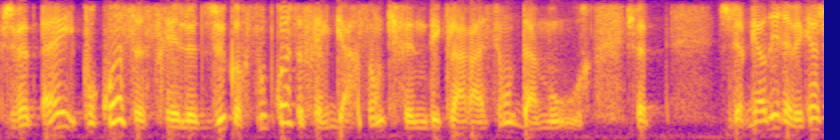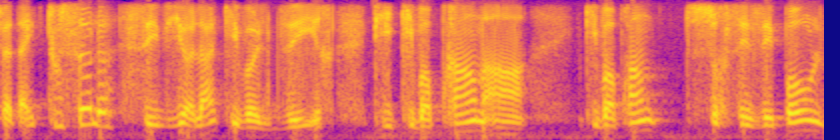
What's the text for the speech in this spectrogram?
Puis je fait, hey, pourquoi ce serait le duc Orsino? Pourquoi ce serait le garçon qui fait une déclaration d'amour? Je fait, j'ai regardé Rebecca, je fait, hey, tout ça là, c'est Viola qui va le dire, puis qui va prendre en, qui va prendre sur ses épaules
